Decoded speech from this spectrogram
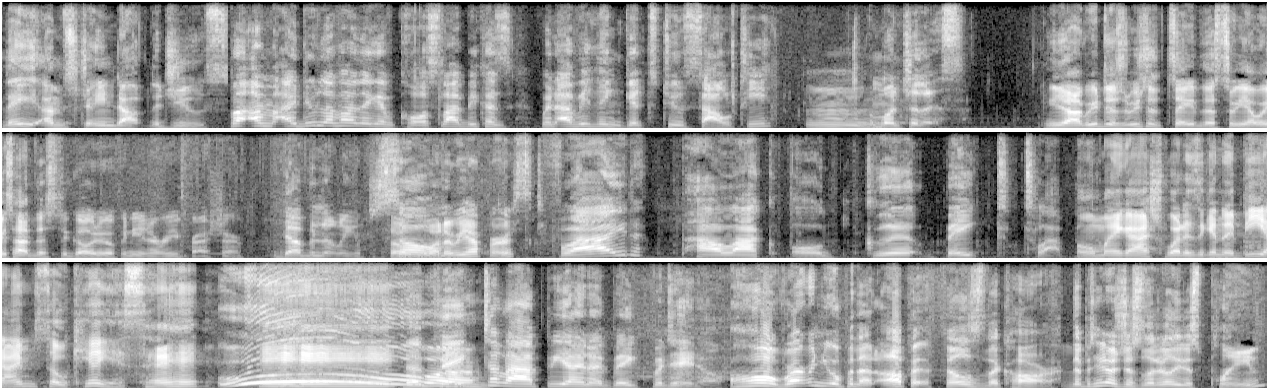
They um strained out the juice. But um I do love how they give coleslaw because when everything gets too salty, a bunch of this. Yeah, we just we should save this so we always have this to go to if we need a refresher. Definitely. So, what do we have first? Fried, pollock, or good baked tilapia. Oh my gosh, what is it gonna be? I'm so curious. The Ooh! baked tilapia and a baked potato. Oh, right when you open that up, it fills the car. The potato's just literally just plain.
